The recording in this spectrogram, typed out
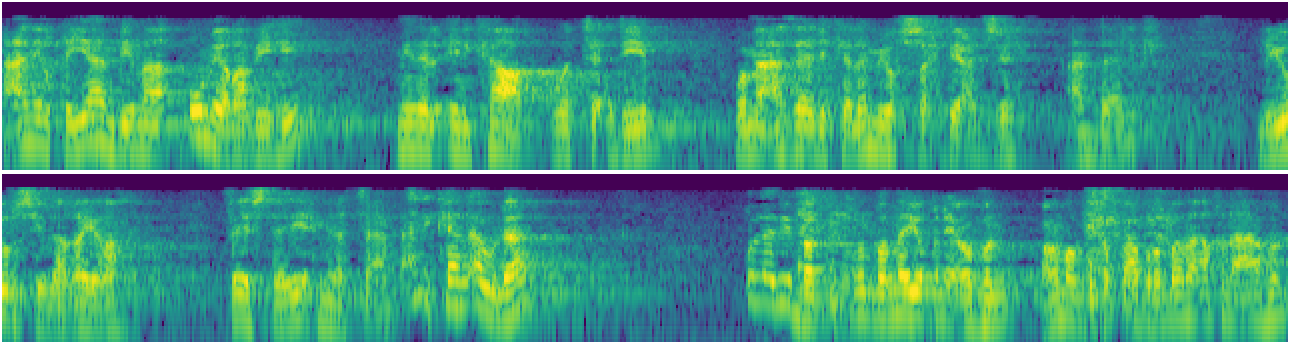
عن القيام بما أمر به من الإنكار والتأديب ومع ذلك لم يفصح بعجزه عن ذلك. ليرسل غيره فيستريح من التعب. يعني كان أولى قل أبي بكر ربما يقنعهن. عمر بن الخطاب ربما أقنعهن.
